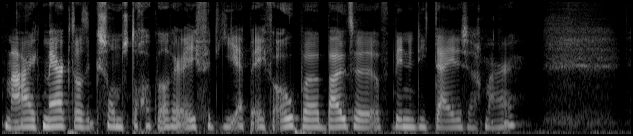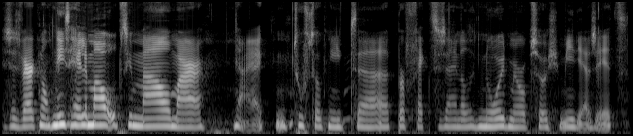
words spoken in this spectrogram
Maar ik merk dat ik soms toch ook wel weer even die app even open buiten of binnen die tijden, zeg maar. Dus het werkt nog niet helemaal optimaal, maar nou ja, het hoeft ook niet uh, perfect te zijn dat ik nooit meer op social media zit.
